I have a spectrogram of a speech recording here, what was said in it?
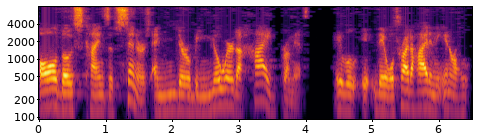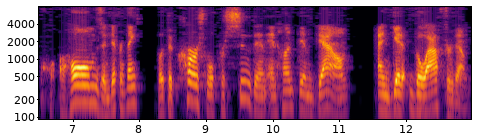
all those kinds of sinners, and there will be nowhere to hide from it. It will, it, they will try to hide in the inner homes and different things, but the curse will pursue them and hunt them down and get, go after them.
